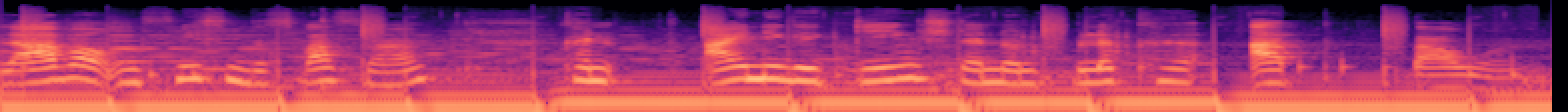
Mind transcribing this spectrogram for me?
Lava und fließendes Wasser können einige Gegenstände und Blöcke abbauen,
